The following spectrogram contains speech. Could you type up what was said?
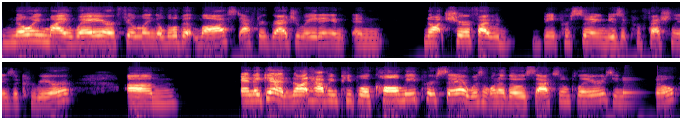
knowing my way or feeling a little bit lost after graduating and, and not sure if I would be pursuing music professionally as a career. Um, and again, not having people call me per se, I wasn't one of those saxophone players, you know.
